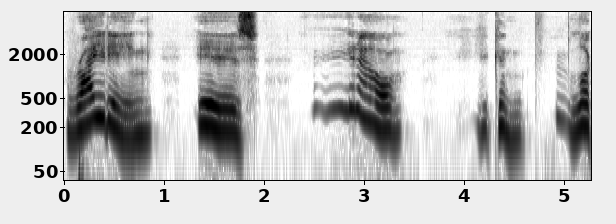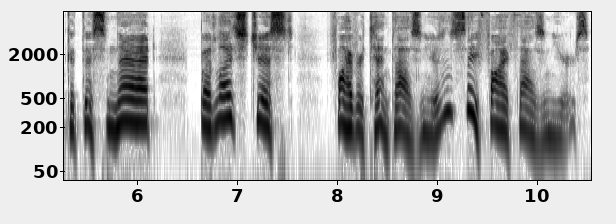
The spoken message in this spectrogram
writing is, you know, you can look at this and that, but let's just five or 10,000 years, let's say 5,000 years.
